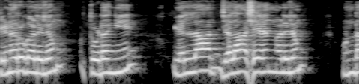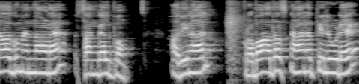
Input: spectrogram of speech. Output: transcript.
കിണറുകളിലും തുടങ്ങി എല്ലാ ജലാശയങ്ങളിലും ഉണ്ടാകുമെന്നാണ് സങ്കല്പം. അതിനാൽ പ്രഭാത സ്നാനത്തിലൂടെ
